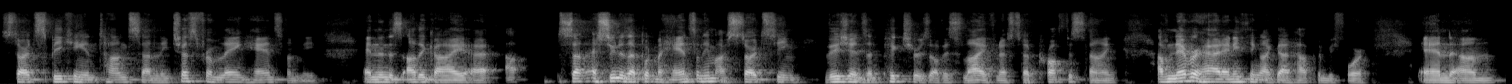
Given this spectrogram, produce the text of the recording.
starts speaking in tongues suddenly just from laying hands on me. And then this other guy, uh, uh, so as soon as I put my hands on him, I start seeing visions and pictures of his life and I start prophesying. I've never had anything like that happen before. And um,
